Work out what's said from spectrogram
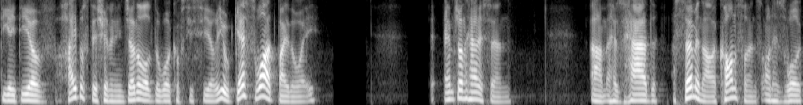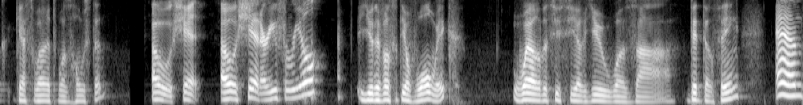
the idea of Hyperstition and in general the work of CCRU. Guess what, by the way? M. John Harrison um, has had a seminar, a conference on his work. Guess where it was hosted? Oh shit. Oh shit. Are you for real? University of Warwick, where the CCRU was uh, did their thing, and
